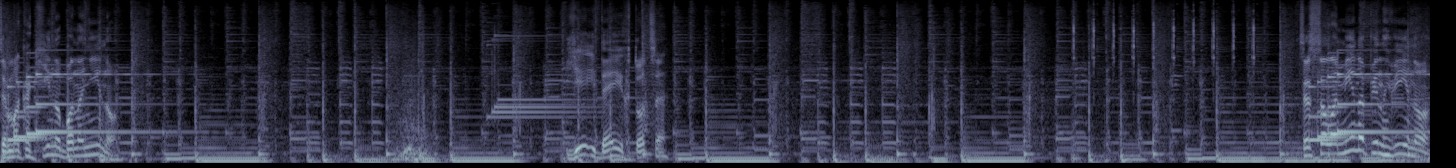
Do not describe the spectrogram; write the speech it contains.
Це макакіно бананіно. Є ідеї, хто це? Це саламіно пінгвіно.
